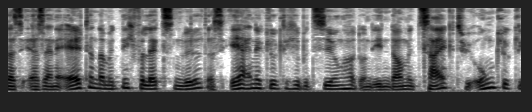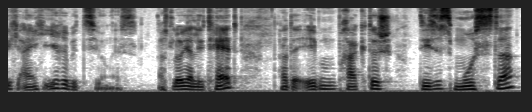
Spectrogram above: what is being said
dass er seine Eltern damit nicht verletzen will, dass er eine glückliche Beziehung hat und ihnen damit zeigt, wie unglücklich eigentlich ihre Beziehung ist. Aus Loyalität hat er eben praktisch dieses Muster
